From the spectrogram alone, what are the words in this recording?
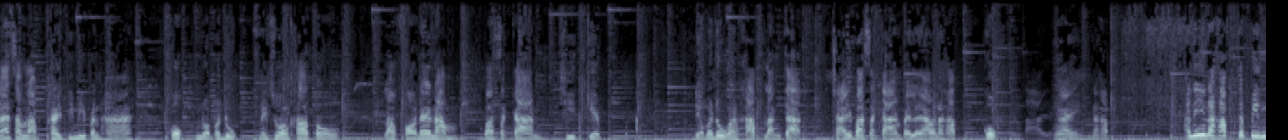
และสำหรับใครที่มีปัญหากกหนวดปลาดุกในช่วงข้าวโต เราขอแนะนำบาสการฉีดเก็บ เดี๋ยวมาดูกันครับ หลังจากใช้บาสการไปแล้วนะครับ กกตายยังไงนะครับ อันนี้นะครับจะเป็น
